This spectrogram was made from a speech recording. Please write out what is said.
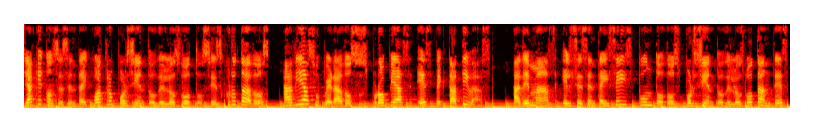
ya que con 64% de los votos escrutados había superado sus propias expectativas. Además, el 66.2% de los votantes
